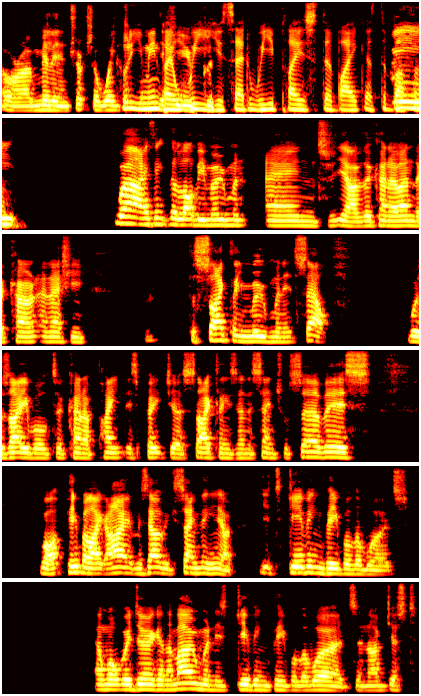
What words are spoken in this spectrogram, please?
Or a million trips a week. What do you mean by you we? you said we place the bike as the buffer. well, I think the lobby movement and you know the kind of undercurrent and actually the cycling movement itself was able to kind of paint this picture. Cycling is an essential service. Well, people like I myself, the same thing. You know, it's giving people the words, and what we're doing at the moment is giving people the words. And I'm just,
